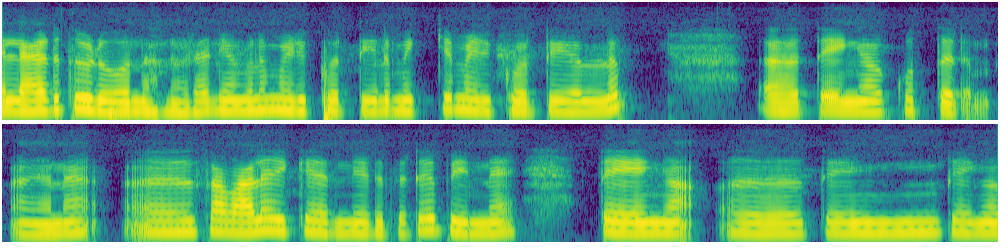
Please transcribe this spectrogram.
എല്ലായിടത്തും ഇടുമെന്ന് പറഞ്ഞൂടാ. ഞങ്ങൾ മെഴുക്കുവരട്ടിയിൽ മിക്ക മെഴുക്കുവരട്ടികളിലും തേങ്ങ കൊത്തിടും അങ്ങനെ സവാളയൊക്കെ അരിഞ്ഞെടുത്തിട്ട് പിന്നെ തേങ്ങ തേങ്ങ തേങ്ങ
